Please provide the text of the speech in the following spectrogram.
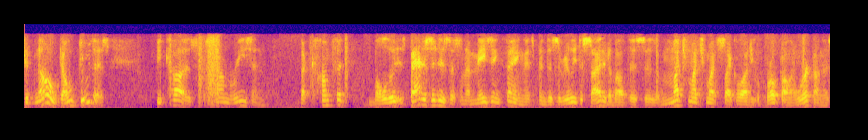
should know don't do this because for some reason the comfort as bad as it is it's an amazing thing that's been really decided about this is much much much psychological profiling work on this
